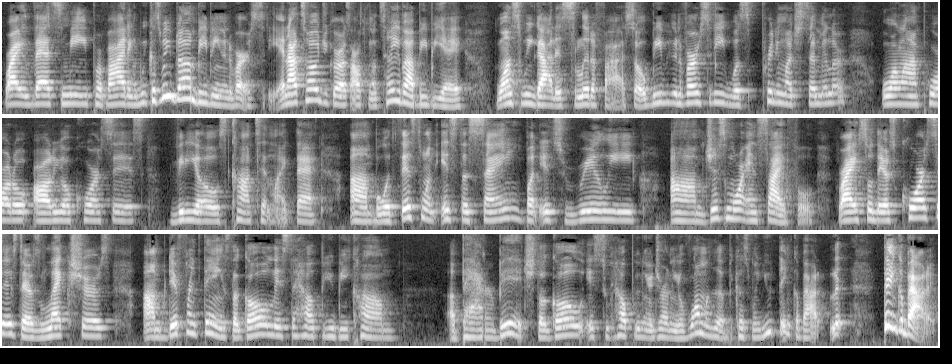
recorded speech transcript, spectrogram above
right? That's me providing because we've done BB University, and I told you girls I was going to tell you about BBA once we got it solidified. So BB University was pretty much similar, online portal, audio courses, videos, content like that. Um, but with this one, it's the same, but it's really um, just more insightful, right? So there's courses, there's lectures, um, different things. The goal is to help you become a badder bitch. The goal is to help you in your journey of womanhood because when you think about it, think about it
